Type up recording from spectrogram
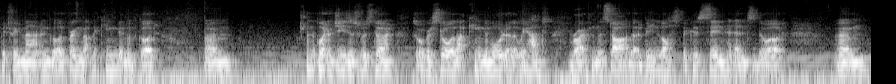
between man and God, bring back the kingdom of God. Um, and the point of Jesus was to sort of restore that kingdom order that we had right from the start that had been lost because sin had entered the world. Um,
